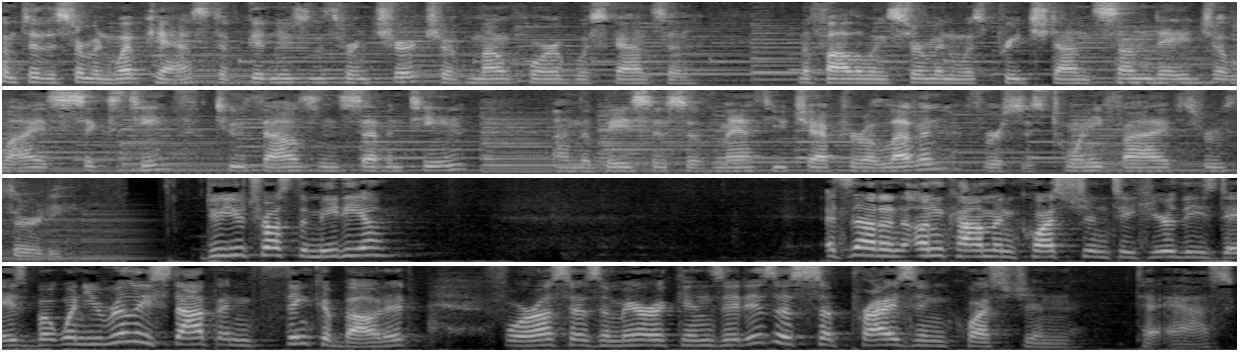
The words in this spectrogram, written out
Welcome to the sermon webcast of Good News Lutheran Church of Mount Horeb, Wisconsin. The following sermon was preached on Sunday, July 16th, 2017, on the basis of Matthew chapter 11, verses 25 through 30. Do you trust the media? It's not an uncommon question to hear these days, but when you really stop and think about it, for us as Americans, it is a surprising question to ask.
